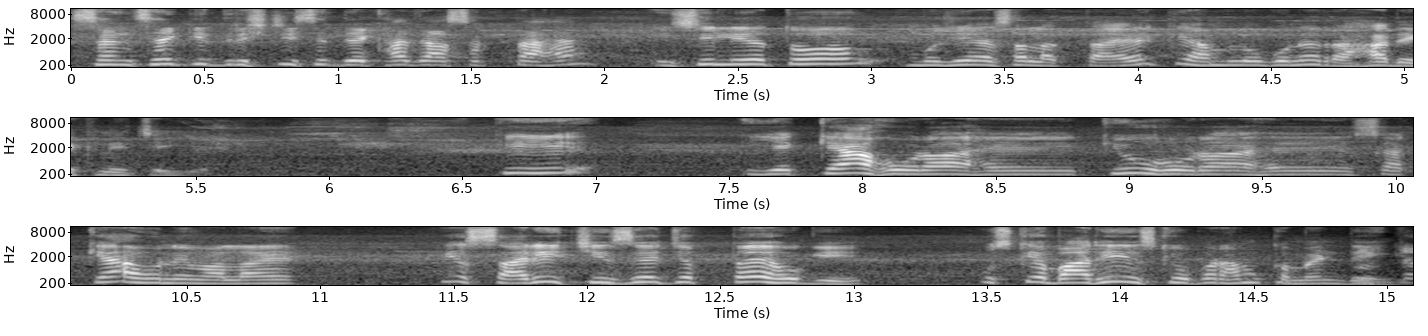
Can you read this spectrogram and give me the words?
संशय की दृष्टि से देखा जा सकता है? इसीलिए तो मुझे ऐसा लगता है कि हम लोगों ने राह देखनी चाहिए कि ये क्या हो रहा है क्यों हो रहा है ऐसा क्या होने वाला है। ये सारी चीज़ें जब तय होगी उसके बाद ही इसके ऊपर हम कमेंट देंगे।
